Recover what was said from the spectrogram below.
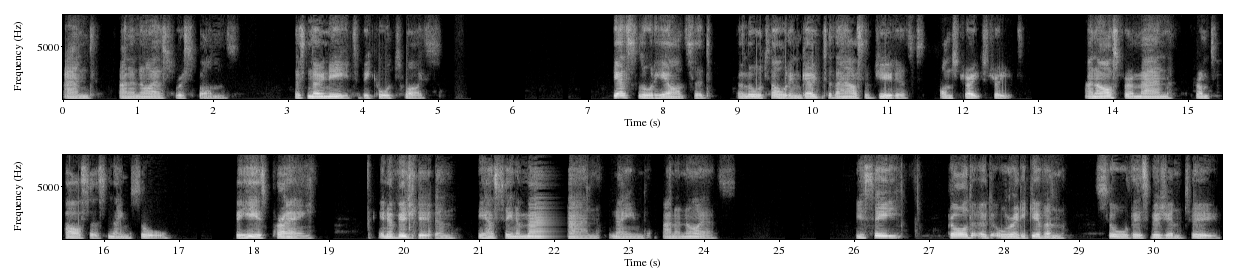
And Ananias responds, There's no need to be called twice. Yes, Lord, he answered. The Lord told him, Go to the house of Judas on Straight Street and ask for a man from Tarsus named Saul, for he is praying. In a vision, he has seen a man named Ananias. You see, God had already given Saul this vision too,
